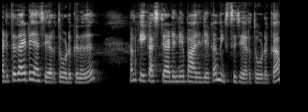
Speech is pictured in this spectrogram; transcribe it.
അടുത്തതായിട്ട് ഞാൻ ചേർത്ത് കൊടുക്കുന്നത് നമുക്ക് ഈ കസ്റ്റാർഡിന്റെയും പാലിന്റെയൊക്കെ മിക്സ് ചേർത്ത് കൊടുക്കാം.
